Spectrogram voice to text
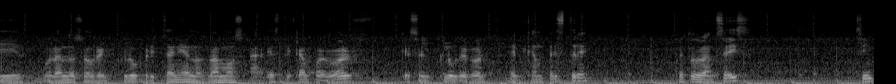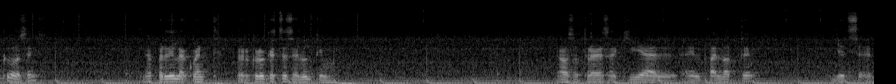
Y volando sobre el Club Britannia nos vamos a este campo de golf, que es el Club de Golf El Campestre. ¿Cuántos duran? ¿Seis? ¿Cinco o seis? Ya perdí la cuenta, pero creo que este es el último. Vamos otra vez aquí al el palote y es el,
